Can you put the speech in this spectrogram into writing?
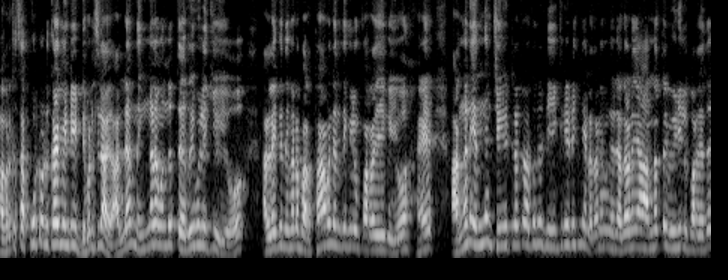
അവർക്ക് സപ്പോർട്ട് കൊടുക്കാൻ വേണ്ടിയിട്ട് മനസ്സിലായോ? അല്ല നിങ്ങളെ വന്ന് തെറി വിളിക്കുകയോ അല്ലെങ്കിൽ നിങ്ങളുടെ ഭർത്താവിന് എന്തെങ്കിലും പറയുകയോ അങ്ങനെ എന്നും ചെയ്തിട്ടില്ല അതൊരു ഡീഗ്രേഡിങ് അല്ല. അതാണ് അതാണ് ഞാൻ അന്നത്തെ വീഡിയോയിൽ പറഞ്ഞത്.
